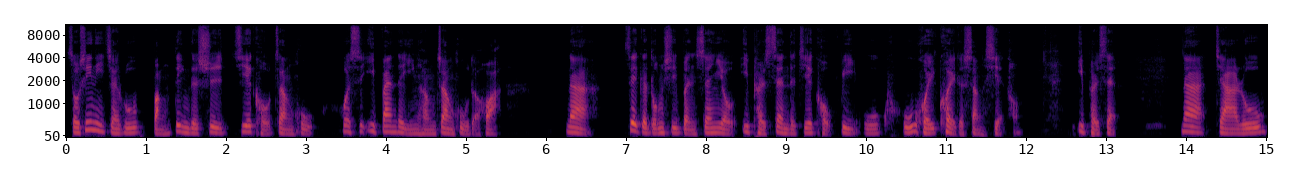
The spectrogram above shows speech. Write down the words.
首先，你假如绑定的是接口账户或是一般的银行账户的话，那这个东西本身有一 percent 的接口币无无回馈的上限哦，一 percent。那假如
